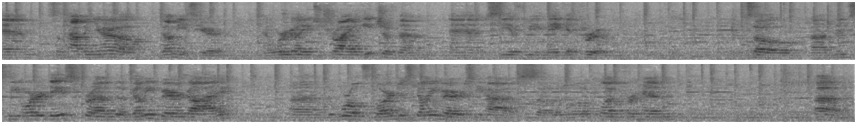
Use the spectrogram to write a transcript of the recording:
and some habanero gummies here, and we're going to try each of them and see if we make it through. So um, these, we ordered these from the Gummy Bear guy, uh, the world's largest gummy bears he has. So there's a little plug for him. Um,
